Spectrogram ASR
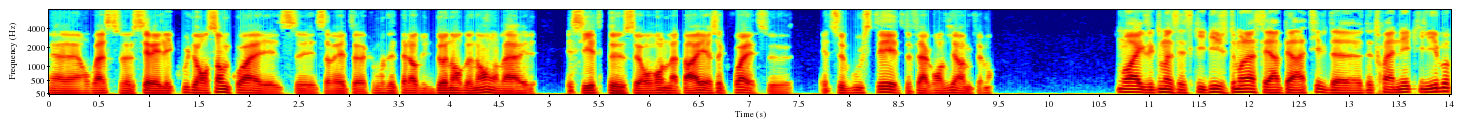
On va se serrer les coudes ensemble quoi et ça va être comme on disait tout à l'heure du donnant donnant on va essayer de se revendre l'appareil à chaque fois et se et de se booster et de se faire grandir mutuellement. Ouais, exactement, c'est ce qu'il dit. Justement, là, c'est impératif de, de, trouver un équilibre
